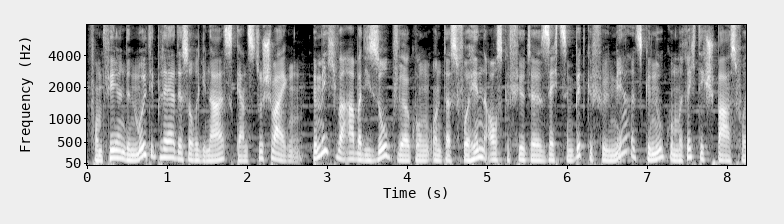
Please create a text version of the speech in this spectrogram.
Vom fehlenden Multiplayer des Originals ganz zu schweigen. Für mich war aber die Sogwirkung und das vorhin ausgeführte 16-Bit-Gefühl mehr als genug, um richtig Spaß vor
